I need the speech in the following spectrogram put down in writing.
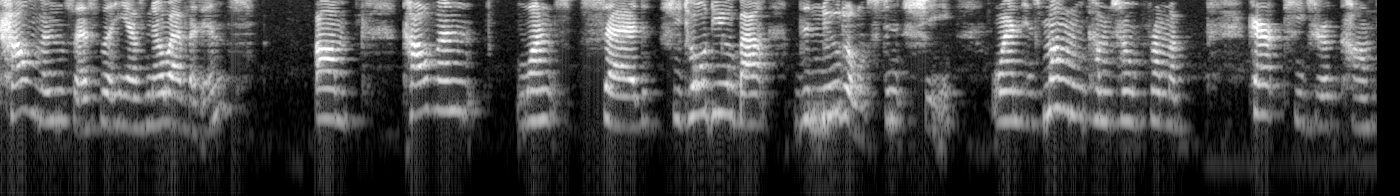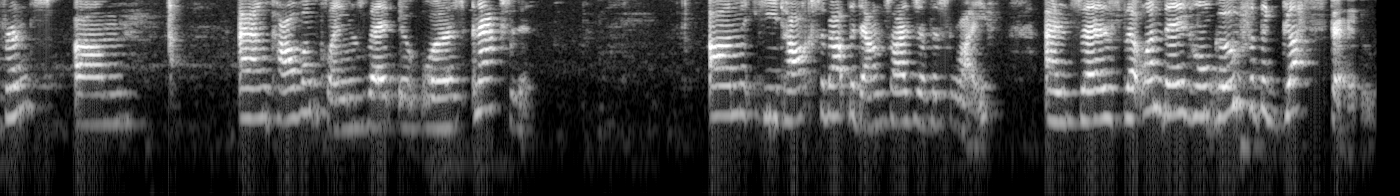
Calvin says that he has no evidence. Um, Calvin once said, She told you about the noodles, didn't she? When his mom comes home from a parent teacher conference. Um, and Calvin claims that it was an accident. Um, he talks about the downsides of his life and says that one day he'll go for the gusto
